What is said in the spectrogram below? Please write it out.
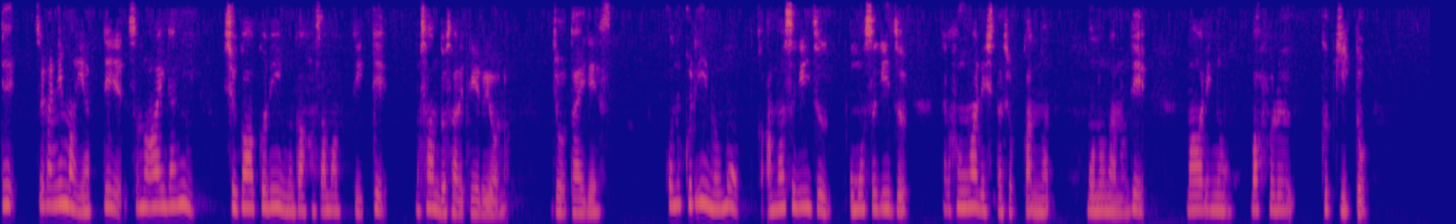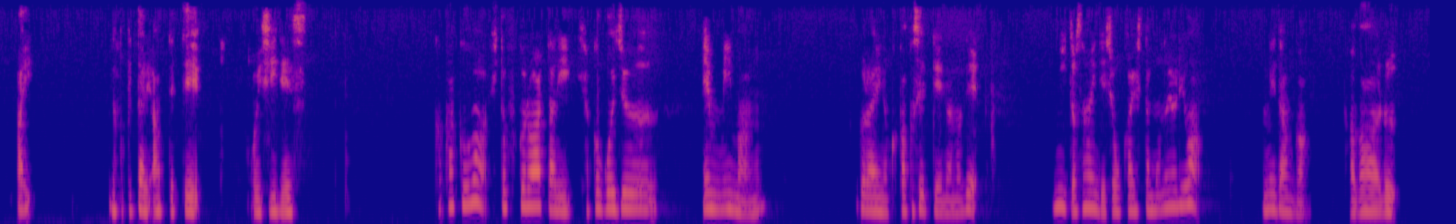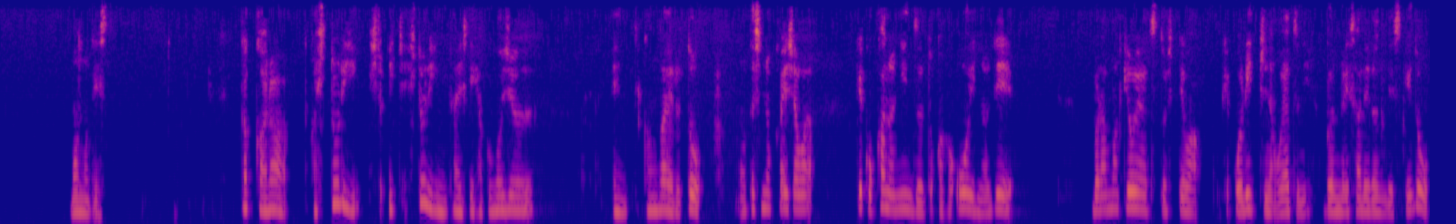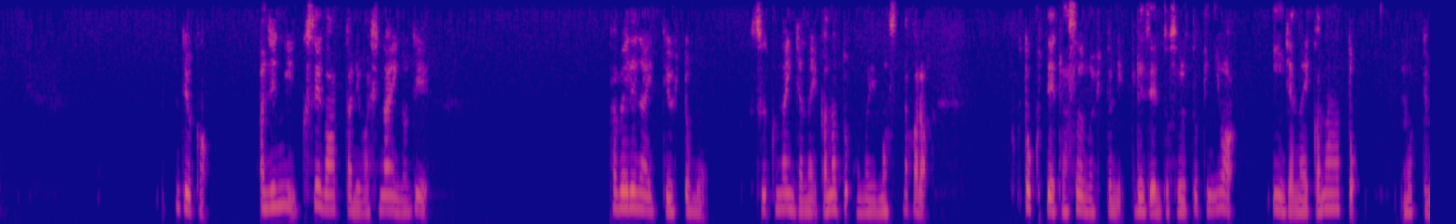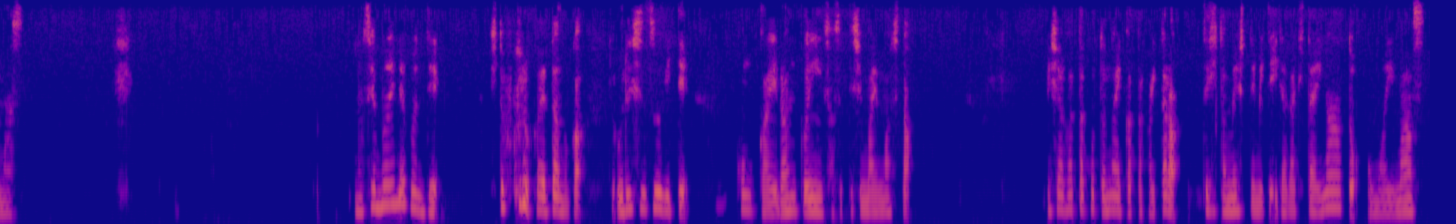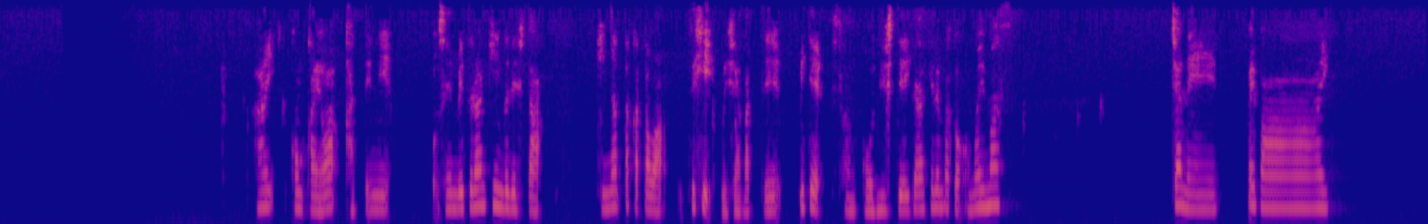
で、それが2枚あって、その間にシュガークリームが挟まっていて、サンドされているような状態です。このクリームも甘すぎず、重すぎず、なんかふんわりした食感のものなので、周りのワッフルクッキーとあい、なんかぴったり合ってて美味しいです。価格は1袋あたり150円未満ぐらいの価格設定なので、2位と3位で紹介したものよりはお値段が上がるものです。だから、1人、1人に対して150円って考えると、私の会社は結構かの人数とかが多いので、ばらまきおやつとしては結構リッチなおやつに分類されるんですけど、なんていうか、味に癖があったりはしないので、食べれないっていう人も少ないんじゃないかなと思います。だから、不特定多数の人にプレゼントするときにはいいんじゃないかなと思ってます。もうセブンイレブンで一袋買えたのが嬉しすぎて、今回ランクインさせてしまいました。召し上がったことない方がいたら、ぜひ試してみていただきたいなと思います。はい、今回は勝手に選別ランキングでした。気になった方は、ぜひ召し上がってみて参考にしていただければと思います。じゃあねー。バイバーイ。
